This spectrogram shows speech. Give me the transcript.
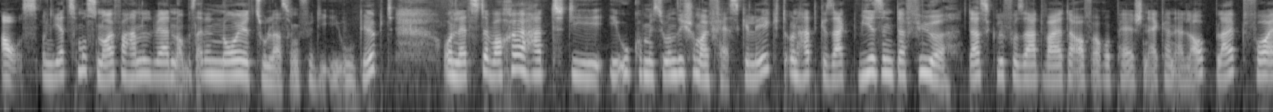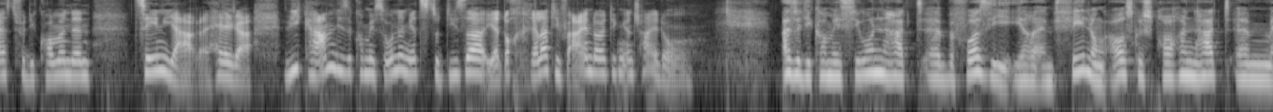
aus. Und jetzt muss neu verhandelt werden, ob es eine neue Zulassung für die EU gibt. Und letzte Woche hat die EU-Kommission sich schon mal festgelegt und hat gesagt, wir sind dafür, dass Glyphosat weiter auf europäischen Äckern erlaubt bleibt, vorerst für die kommenden zehn Jahre. Helga, wie kam diese Kommission denn jetzt zu dieser ja doch relativ eindeutigen Entscheidung? Also die Kommission hat, äh, bevor sie ihre Empfehlung ausgesprochen hat, ähm,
